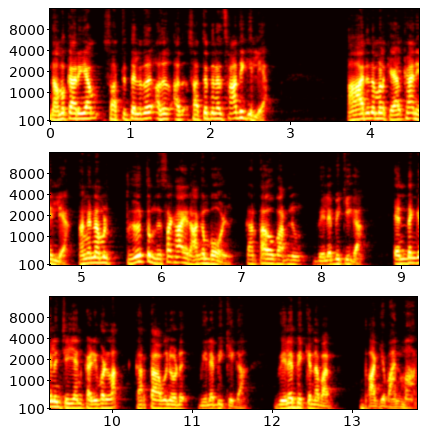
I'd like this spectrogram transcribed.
നമുക്കറിയാം സത്യത്തിൽ അത് അത് സത്യത്തിന് സാധിക്കില്ല. ആരും നമ്മൾ കേൾക്കാനില്ല. അങ്ങനെ നമ്മൾ തീർത്തും നിസ്സഹായരാകുമ്പോൾ കർത്താവ് പറഞ്ഞു വിലപിക്കുക. എന്തെങ്കിലും ചെയ്യാൻ കഴിവുള്ള കർത്താവിനോട് വിലപിക്കുക. വിലപിക്കുന്നവർ ഭാഗ്യവാന്മാർ.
